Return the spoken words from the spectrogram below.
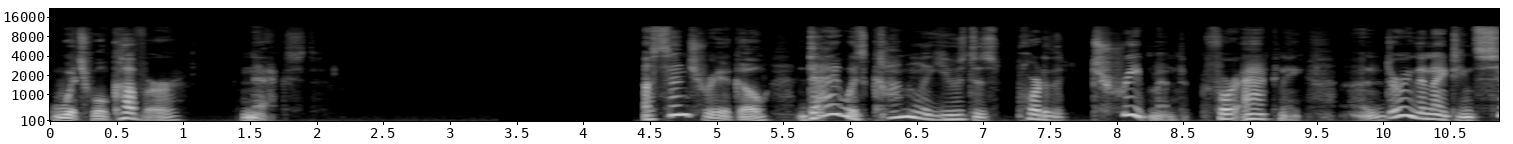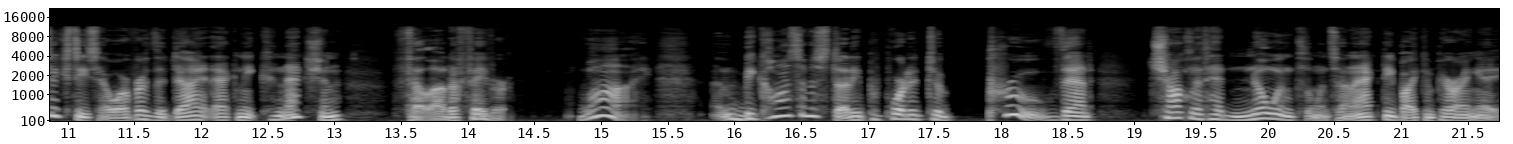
which we'll cover next. A century ago, dye was commonly used as part of the treatment for acne. During the 1960s, however, the diet-acne connection fell out of favor. Why? Because of a study purported to prove that chocolate had no influence on acne by comparing a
